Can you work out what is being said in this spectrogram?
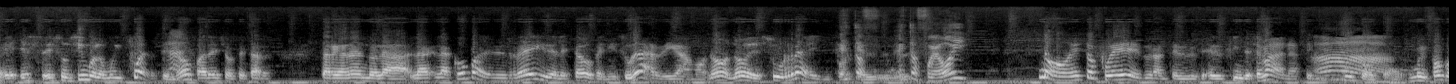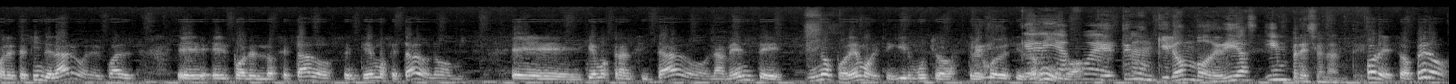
eh, Es, es un símbolo muy fuerte, ¿no? Para ellos estar estar ganando la, la, la Copa del Rey del Estado Peninsular, digamos, ¿no? No de su rey. ¿Esto, el- ¿Esto fue hoy? no, esto fue durante el, el fin de semana, Ah. muy poco, muy poco, en este fin de largo en el cual por los estados en que hemos estado, no, eh, que hemos transitado la mente, no podemos distinguir mucho entre el jueves y el ¿Qué día domingo. tengo un quilombo de días impresionante. Por eso, pero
